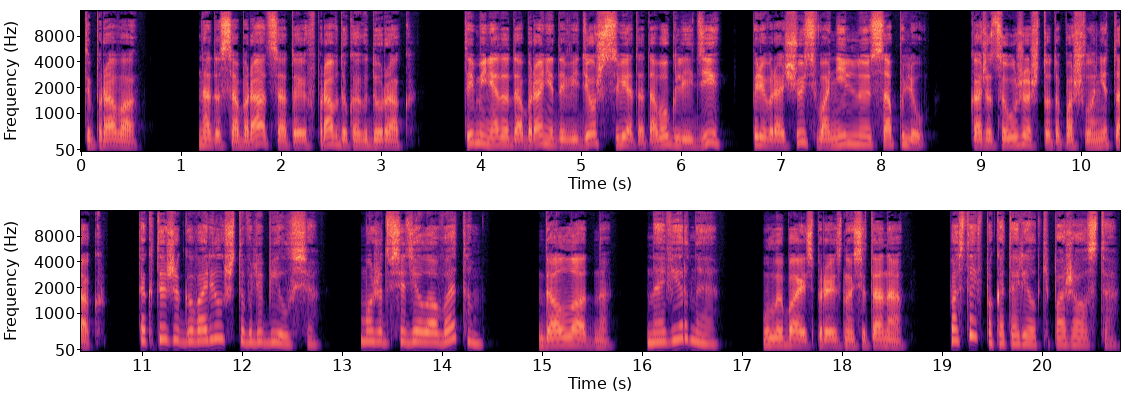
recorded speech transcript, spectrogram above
Ты права. Надо собраться, а то и вправду как дурак. Ты меня до добра не доведешь, Света, того гляди, превращусь в ванильную соплю. Кажется, уже что-то пошло не так. Так ты же говорил, что влюбился. Может, все дело в этом? Да ладно. Наверное. Улыбаясь, произносит она. Поставь пока тарелки, пожалуйста».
